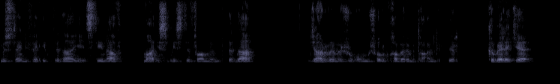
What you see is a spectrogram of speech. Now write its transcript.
müstenife, iptidai, istinaf, ma ismi istifam ve müpteda, car ve mecru olmuş olup haberi mütealliktir. Kıbeleke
